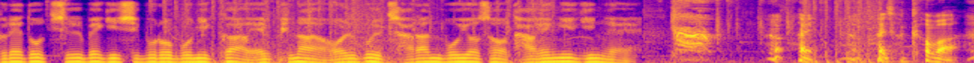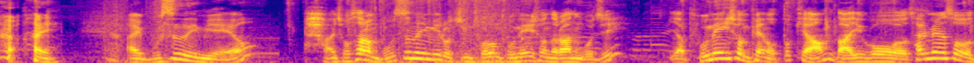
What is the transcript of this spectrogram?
그래도 720으로 보니까 에피나 얼굴 잘 안 보여서 다행이긴 해. 아니, 아니 잠깐만. 아니, 아니 무슨 의미예요? 아니 저 사람 무슨 의미로 지금 저런 도네이션을 하는 거지? 야 도네이션 밴 어떻게 함? 나 이거 살면서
